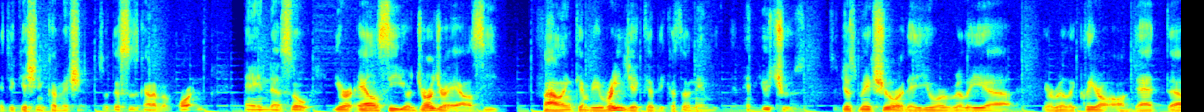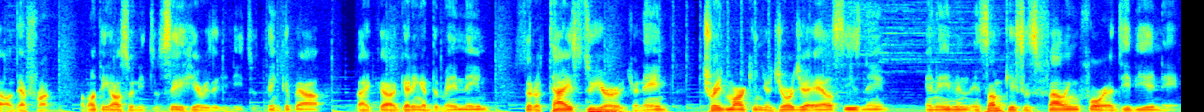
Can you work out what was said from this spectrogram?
Education Commission. So this is kind of important. And uh, so your LLC, your Georgia LLC filing can be rejected because of the name, the name you choose. So just make sure that you are really uh, you're really clear on that uh, on that front. And one thing I also need to say here is that you need to think about like uh, getting a domain name. sort of ties to your, your name, trademarking your Georgia LLC's name, and even in some cases, filing for a DBA name.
